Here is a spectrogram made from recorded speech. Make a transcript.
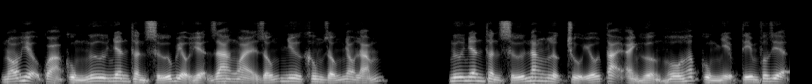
Nó hiệu quả cùng ngư nhân thần sứ biểu hiện ra ngoài giống như không giống nhau lắm. Ngư nhân thần sứ năng lực chủ yếu tại ảnh hưởng hô hấp cùng nhịp tim phương diện.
